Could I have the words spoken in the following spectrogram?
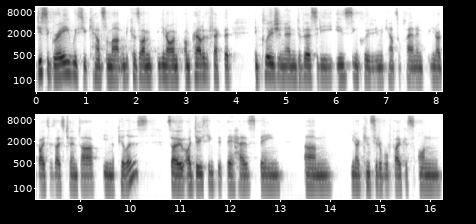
disagree with you, Councillor Martin, because I'm, you know, I'm, I'm proud of the fact that inclusion and diversity is included in the council plan and, you know, both of those terms are in the pillars. So I do think that there has been, um, you know, considerable focus on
